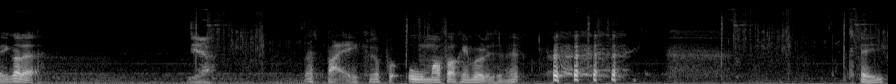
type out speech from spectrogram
You got it? Yeah. That's batty because I put all my fucking bullets in it. teeth.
